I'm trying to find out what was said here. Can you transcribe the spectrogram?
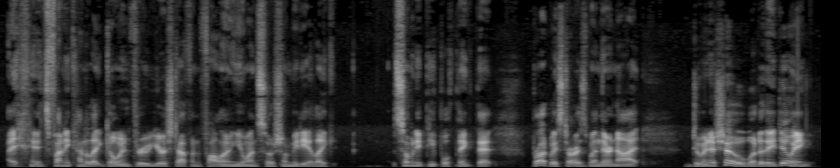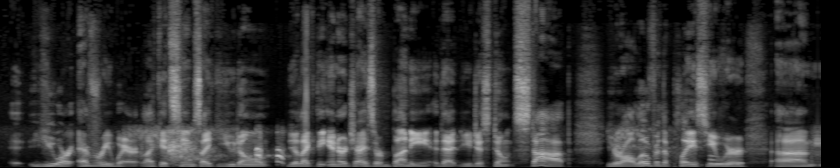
it's funny kind of like going through your stuff and following you on social media like so many people think that Broadway stars when they're not doing a show. What are they doing? You are everywhere. Like it seems like you don't. You're like the Energizer Bunny that you just don't stop. You're all over the place. You were um,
